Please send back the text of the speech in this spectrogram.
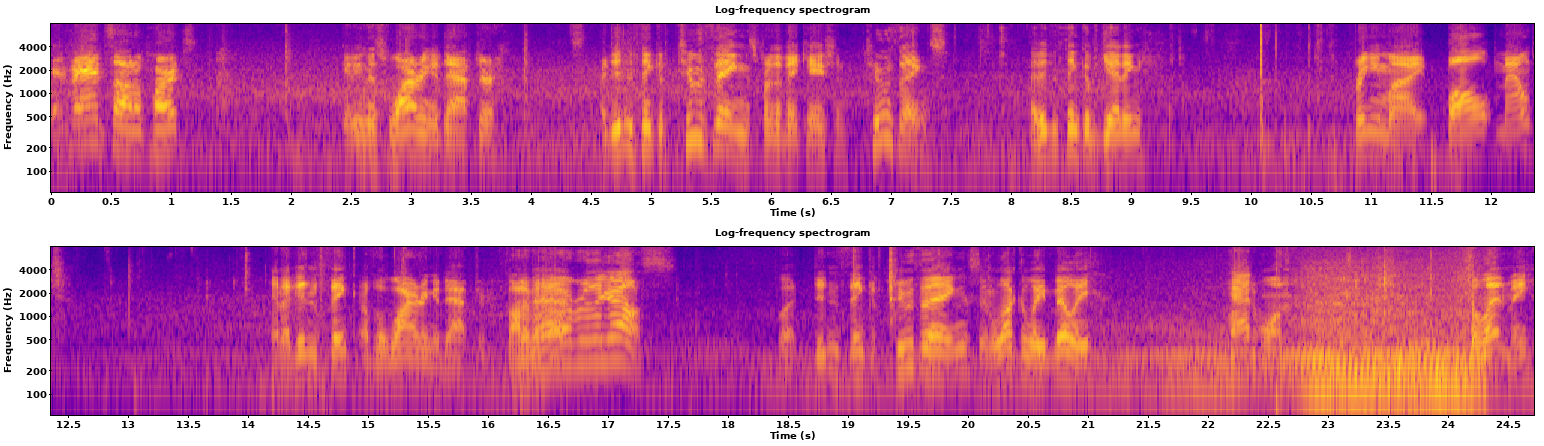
Advance Auto Parts getting this wiring adapter. I didn't think of two things for the vacation. Two things. I didn't think of getting, bringing my ball mount, and I didn't think of the wiring adapter. Thought of everything else, but didn't think of two things, and luckily Billy had one to lend me,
